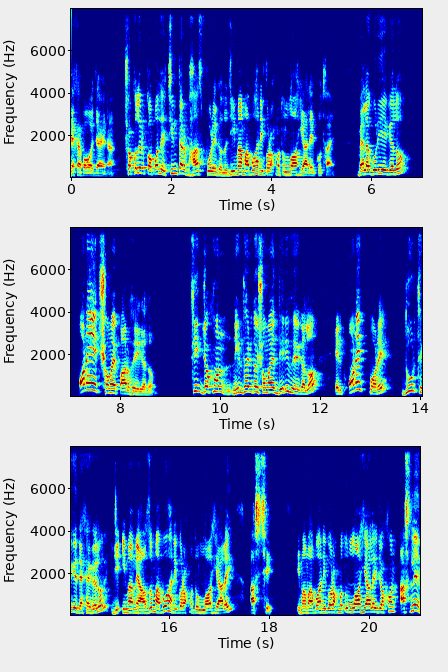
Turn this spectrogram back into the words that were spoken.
দেখা পাওয়া যায় না। সকলের কপালে চিন্তার ভাঁজ পড়ে গেল যে ইমাম আবু হানিফা রহমতুল্লাহ আলের কোথায়। বেলা গড়িয়ে গেল, অনেক সময় পার হয়ে গেল। ঠিক যখন নির্ধারিত সময়ে দেরি হয়ে গেল, এর অনেক পরে দূর থেকে দেখা গেল যে ইমামে আজম আবু হানিফা রহমতুল্লাহ আলাই আসছে। ইমাম আবু হানিফা রহমতুল্লাহ আলাই যখন আসলেন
